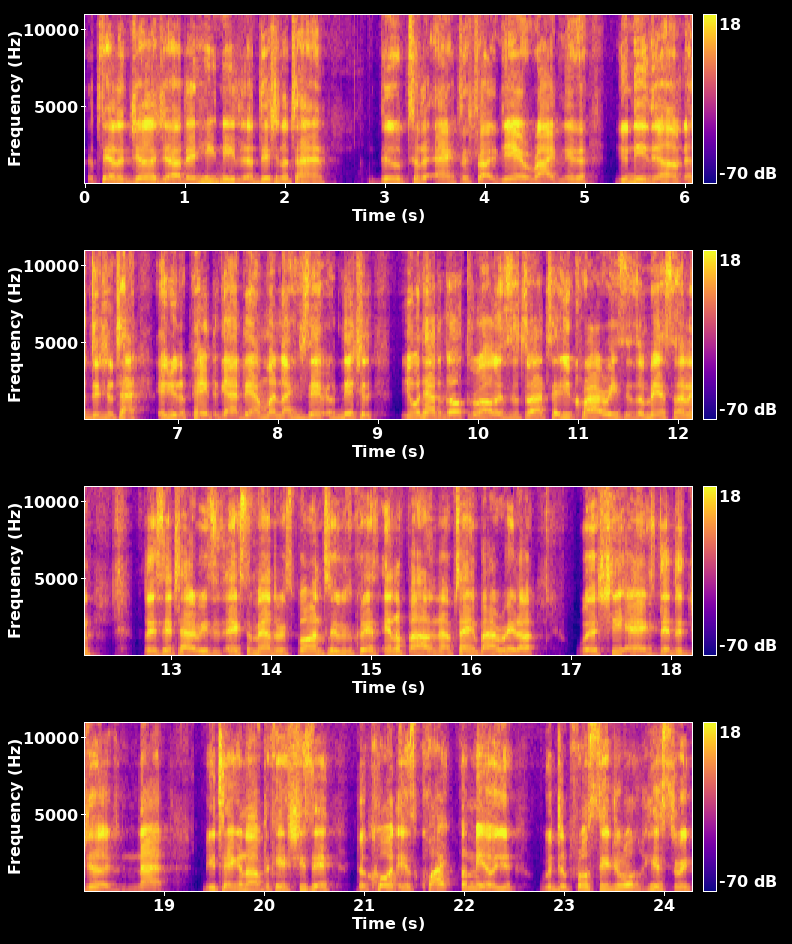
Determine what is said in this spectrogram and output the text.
to tell the judge out that he needed additional time due to the actor strike. Yeah, right, nigga. You need uh, additional time. If you'd have paid the goddamn money, like you said initially, you wouldn't have to go through all this. So I tell you, Cry Reese is a mess, honey. So they said Tyrese's ex Samantha responded to his request in a filing obtained by Radar, where she asked that the judge not be taken off the case. She said the court is quite familiar with the procedural history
